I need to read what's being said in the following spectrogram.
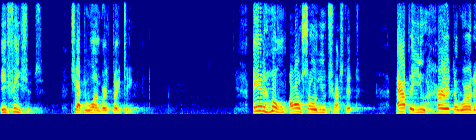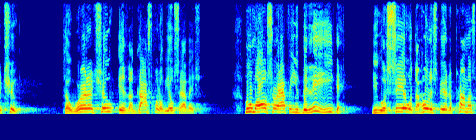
Ephesians chapter 1, verse 13. In whom also you trusted after you heard the word of truth. The word of truth is the gospel of your salvation whom also after you believed, you were sealed with the Holy Spirit of promise,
